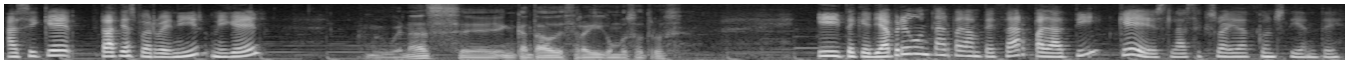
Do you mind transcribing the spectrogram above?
Así que gracias por venir, Miguel. Muy buenas, eh, encantado de estar aquí con vosotros. Y te quería preguntar para empezar, para ti, ¿qué es la sexualidad consciente?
